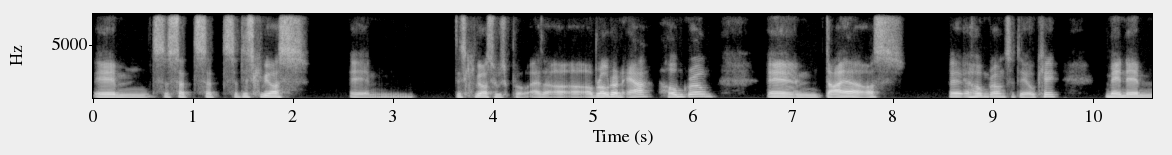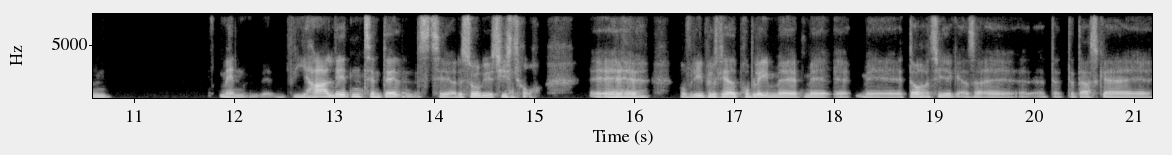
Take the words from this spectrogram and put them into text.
Øhm, så, så, så, så det skal vi også øhm, det skal vi også huske på. Altså, og, og, og Rodon er homegrown. Øhm, Dyer er også øh, homegrown, så det er okay. Men, øhm, men vi har lidt en tendens til, og det så vi jo sidste år, øh, hvor vi lige pludselig havde et problem med, med, med Doherty, ikke? Altså, øh, der, der skal... Øh,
